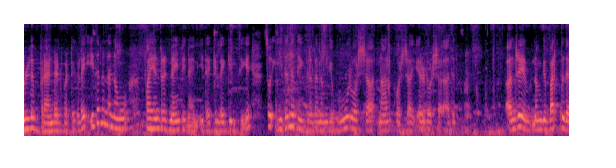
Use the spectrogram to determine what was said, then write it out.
ಒಳ್ಳೆ ಬ್ರ್ಯಾಂಡೆಡ್ ಬಟ್ಟೆಗಳೇ. ಇದನ್ನೆಲ್ಲ ನಾವು ಫೈವ್ ಹಂಡ್ರೆಡ್ ನೈಂಟಿ ನೈನ್ ಇದಕ್ಕೆ ಲೆಗ್ಗಿನ್ಸಿಗೆ ಸೊ ಇದನ್ನು ತೆಗೆದ್ರಲ್ಲ ನಮಗೆ ಮೂರು ವರ್ಷ, ನಾಲ್ಕು ವರ್ಷ, ಎರಡು ವರ್ಷ ಅದು ಅಂದರೆ ನಮಗೆ ಬರ್ತದೆ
